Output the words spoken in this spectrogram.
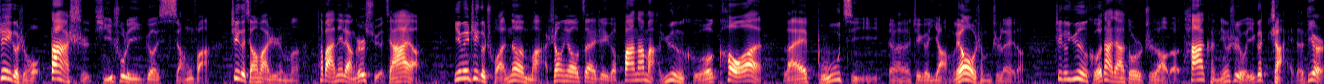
这个时候，大使提出了一个想法，这个想法是什么呢？他把那两根雪茄呀，因为这个船呢，马上要在这个巴拿马运河靠岸。来补给呃这个养料什么之类的，这个运河大家都是知道的，它肯定是有一个窄的地儿，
